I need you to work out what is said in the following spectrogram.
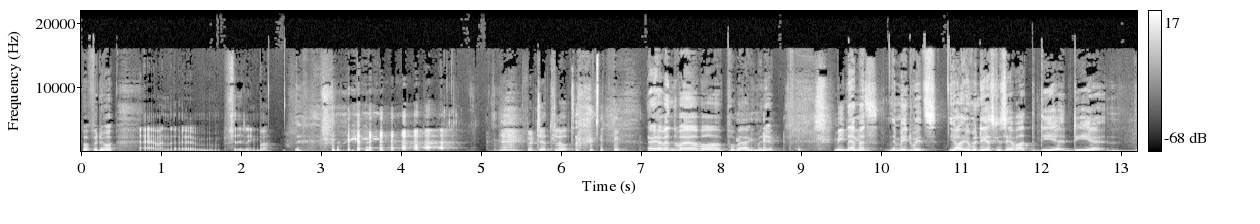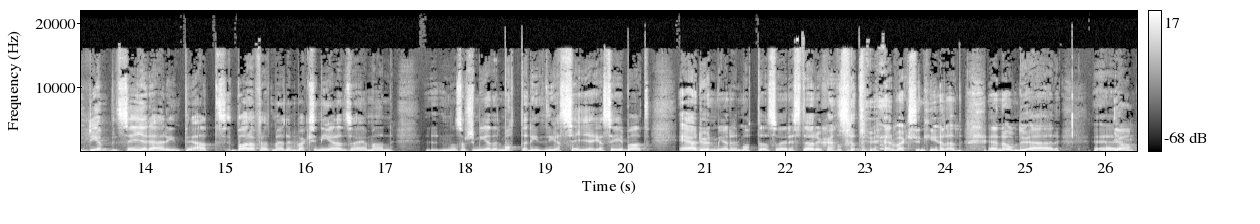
Varför då? Nej men, eh, feeling bara. Fortsätt, förlåt. Nej, Jag vet inte vad jag var på väg med det. Nej, men Midwits. midwits. Ja, jo, men det jag skulle säga var att det, det, det säger är inte att bara för att man är vaccinerad så är man någon sorts medelmåtta. Det är inte det jag säger. Jag säger bara att är du en medelmåtta så är det större chans att du är vaccinerad än om du är Ja.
